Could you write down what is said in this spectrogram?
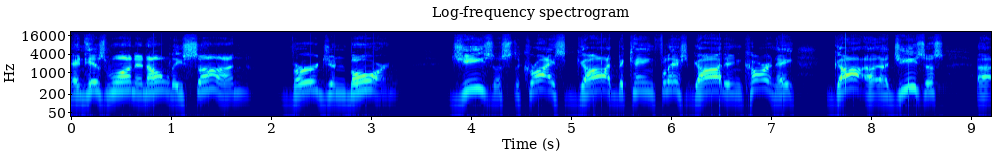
And His one and only Son, virgin born, Jesus the Christ, God became flesh, God incarnate, God, uh, Jesus uh,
